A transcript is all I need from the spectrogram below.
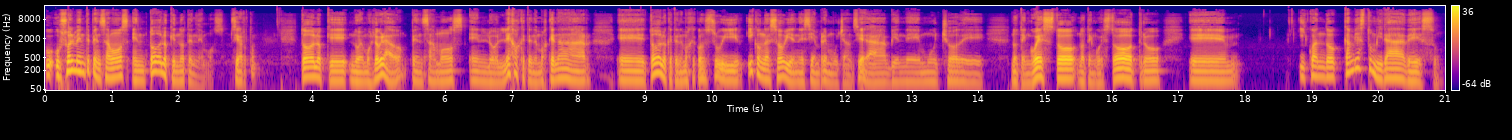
usualmente pensamos en todo lo que no tenemos, ¿cierto? todo lo que no hemos logrado, pensamos en lo lejos que tenemos que nadar, eh, todo lo que tenemos que construir y con eso viene siempre mucha ansiedad, viene mucho de no tengo esto, no tengo esto otro. Y cuando cambias tu mirada de eso,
